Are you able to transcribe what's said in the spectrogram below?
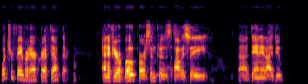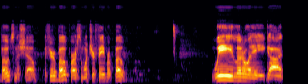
what's your favorite aircraft out there? And if you're a boat person, because obviously uh, Danny and I do boats in the show, if you're a boat person, what's your favorite boat? We literally got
